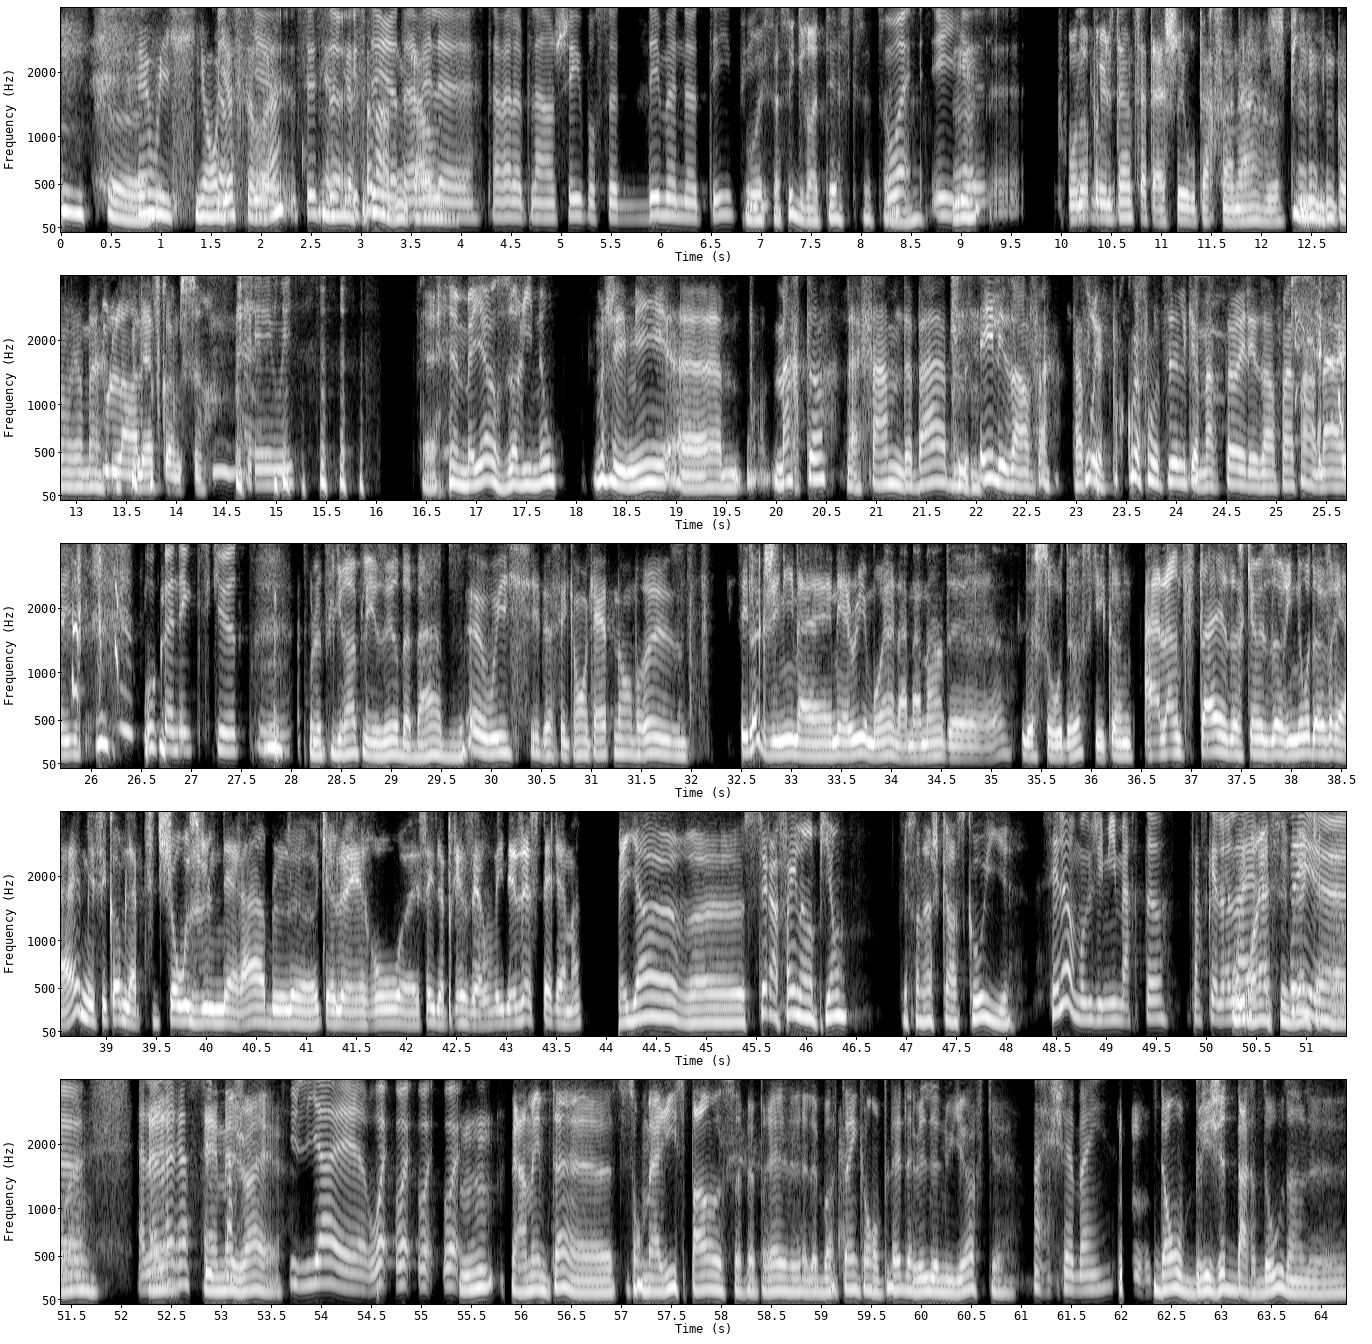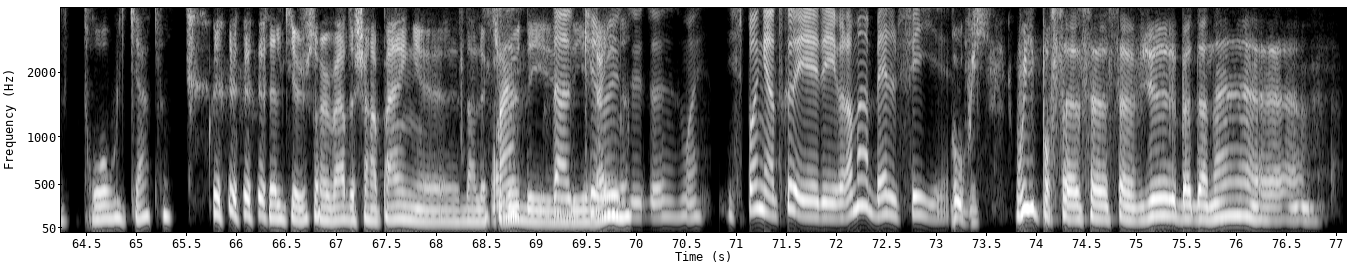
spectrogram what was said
Euh, Eh oui, ils ont- il y a ça. Hein? C'est ça. il y a Il ça dans à une travers le, à travers le plancher pour se démenoter. Puis... oui, c'est assez grotesque, cette scène. Ouais, et. Mhm. euh, On n'a pas eu le temps de s'attacher au personnage, puis pas vraiment. on nous l'enlève comme ça. Eh oui. Euh, meilleur Zorino. Moi, j'ai mis euh, Martha, la femme de Babs, et les enfants. Parce Oui. que pourquoi faut-il que Martha et les enfants s'en aillent? Au Connecticut. Pour le plus grand plaisir de Babs. Euh, oui, et de ses conquêtes nombreuses. C'est là que j'ai mis ma Mary, moi, la maman de, de Soda, ce qui est comme à l'antithèse de ce qu'un Zorino devrait être, mais c'est comme la petite chose vulnérable là, que le héros euh, essaye de préserver désespérément. Meilleur euh, Séraphin Lampion. Personnage casse-couille. C'est là, moi, que j'ai mis Martha. Parce qu'elle a Oui, l'air ouais, assez. c'est vrai qu'elle euh, ouais. Elle a l'air assez Elle particulière. Ouais, ouais, ouais, ouais. Mhm. Mais en même temps, euh, si son mari se passe à peu près le bottin complet de la ville de New York, euh, Ouais, je sais bien. dont Brigitte Bardot dans le 3 ou le 4. là. Celle qui a juste un verre de champagne euh, dans le creux Ouais, des, Dans des le creux reins, là. du. de- ouais. Il se pogne en tout cas des, des vraiment belles filles. Oh oui. Oui, pour ce, ce- ce vieux bedonnant, euh,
